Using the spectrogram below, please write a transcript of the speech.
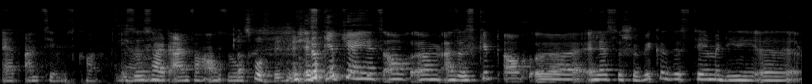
Erdanziehungskraft. Es Ja. ist halt einfach auch so. Das wusste ich nicht. Es gibt ja jetzt auch, ähm, also es gibt auch äh, elastische Wickelsysteme, die äh,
